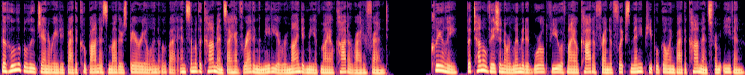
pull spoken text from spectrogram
The hullabaloo generated by the Cubana's mother's burial in Oba and some of the comments I have read in the media reminded me of my Okada rider friend. Clearly, the tunnel vision or limited world view of my Okada friend afflicts many people going by the comments from even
